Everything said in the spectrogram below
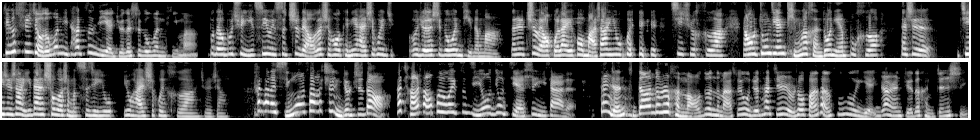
这个酗酒的问题，他自己也觉得是个问题吗？不得不去一次又一次治疗的时候，肯定还是会会觉得是个问题的嘛。但是治疗回来以后，马上又会 继续喝啊，然后中间停了很多年不喝，但是。精神上一旦受了什么刺激，又又还是会喝啊，就是这样。看他的行为方式，你就知道他常常会为自己又又解释一下的。但人当然都是很矛盾的嘛，所以我觉得他其实有时候反反复复也让人觉得很真实。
